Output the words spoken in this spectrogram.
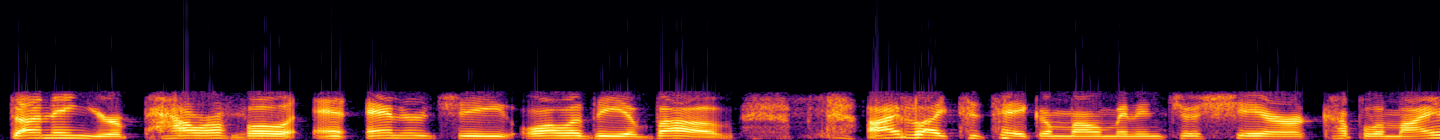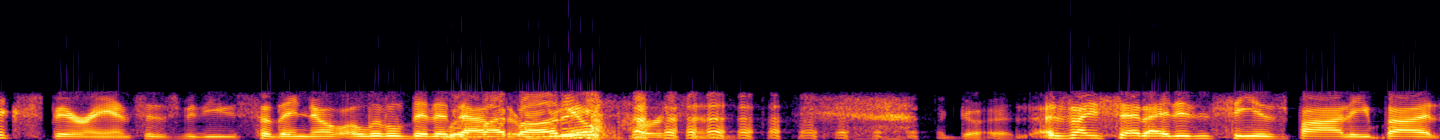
stunning, you're powerful, and energy, all of the above. I'd like to take a moment and just share a couple of my experiences with you so they know a little bit With about the body? real person. Go ahead. As I said, I didn't see his body, but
